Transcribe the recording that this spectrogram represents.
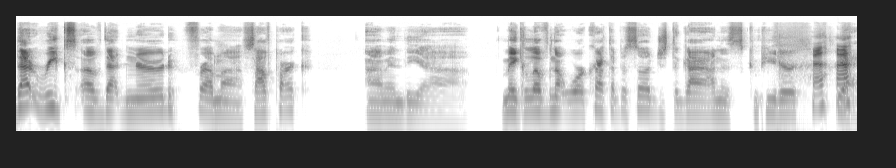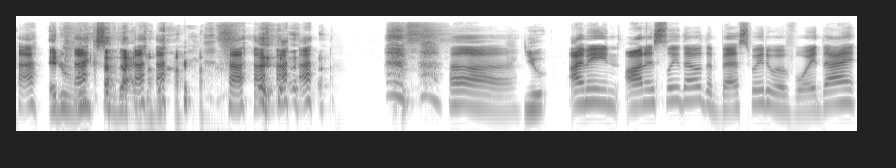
that reeks of that nerd from uh south park um in the uh make love not warcraft episode just a guy on his computer Yeah. it reeks of that uh, you I mean, honestly, though, the best way to avoid that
